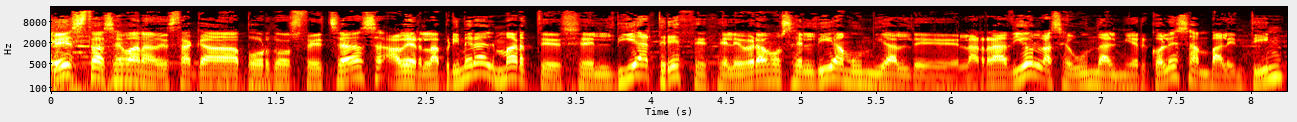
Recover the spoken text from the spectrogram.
Esta semana destaca por dos fechas. A ver, la primera el martes, el día 13, celebramos el Día Mundial de la Radio, la segunda el miércoles, San Valentín.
